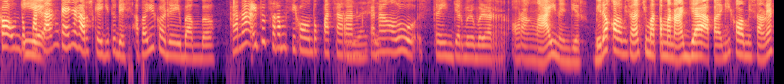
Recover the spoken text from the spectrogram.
kalau untuk Iya. pacaran kayaknya harus kayak gitu deh. Apalagi kalau dari Bumble. Karena itu serem sih kalau untuk pacaran. Sih. karena lu stranger bener-bener orang lain anjir. Beda kalau misalnya cuma teman aja. Apalagi kalau misalnya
